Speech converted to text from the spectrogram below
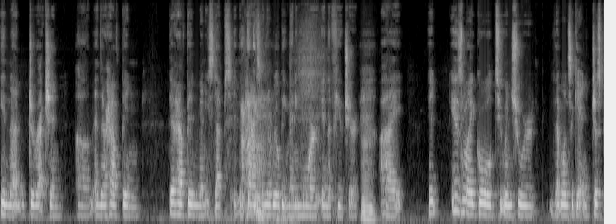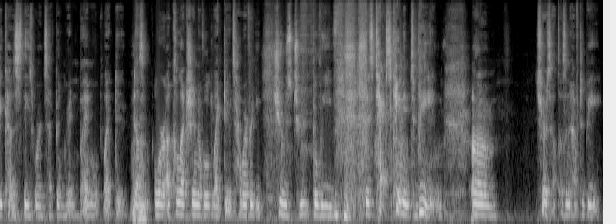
in that direction, um, and there have been there have been many steps in the past, and there will be many more in the future. I it is my goal to ensure that once again, just because these words have been written by an old white dude doesn't, or a collection of old white dudes, however you choose to believe this text came into being, um, sure as hell doesn't have to be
